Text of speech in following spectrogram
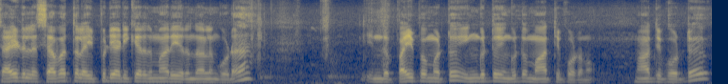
சைடில் செவத்தில் இப்படி அடிக்கிறது மாதிரி இருந்தாலும் கூட இந்த பைப்பை மட்டும் இங்கிட்டும் இங்கிட்டும் மாற்றி போடணும். மாற்றி போட்டு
